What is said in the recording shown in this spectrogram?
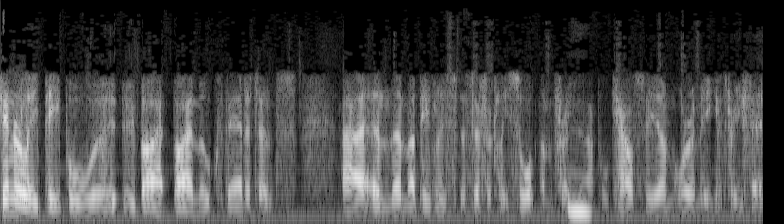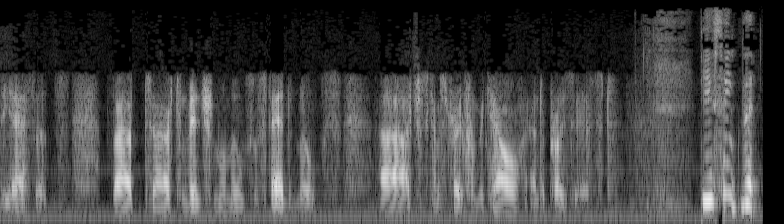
generally people who, who buy, buy milk with additives uh, in them are people who specifically sought them, for mm. example, calcium or omega-3 fatty acids. But uh, conventional milks or standard milks uh, just come straight from the cow and are processed. Do you think that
